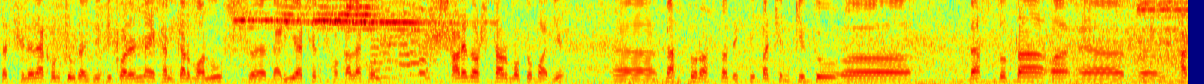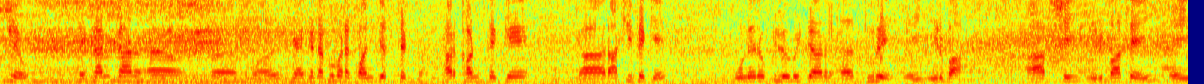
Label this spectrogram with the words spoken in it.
তার ছেলেরা এখন কেউ রাজনীতি করেন না, এখানকার মানুষ দাঁড়িয়ে আছেন, সকাল এখন সাড়ে দশটার মতো বাজে। ব্যস্ত রাস্তা দেখতেই পাচ্ছেন, কিন্তু ব্যস্ততা থাকলেও এখানকার জায়গাটা খুব একটা কনজেস্টেড নয়। ঝাড়খণ্ড থেকে রাঁচি থেকে পনেরো কিলোমিটার দূরে এই ইরবা। আর সেই ইরবাতেই এই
